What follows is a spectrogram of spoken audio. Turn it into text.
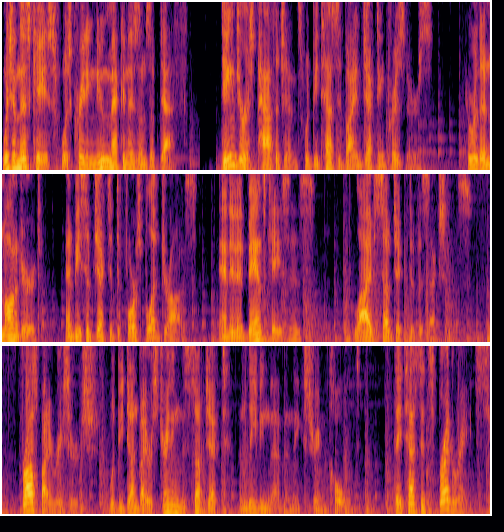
which in this case was creating new mechanisms of death. Dangerous pathogens would be tested by injecting prisoners, who were then monitored and be subjected to forced blood draws, and in advanced cases, live subject vivisections. Frostbite research would be done by restraining the subject and leaving them in the extreme cold. They tested spread rates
